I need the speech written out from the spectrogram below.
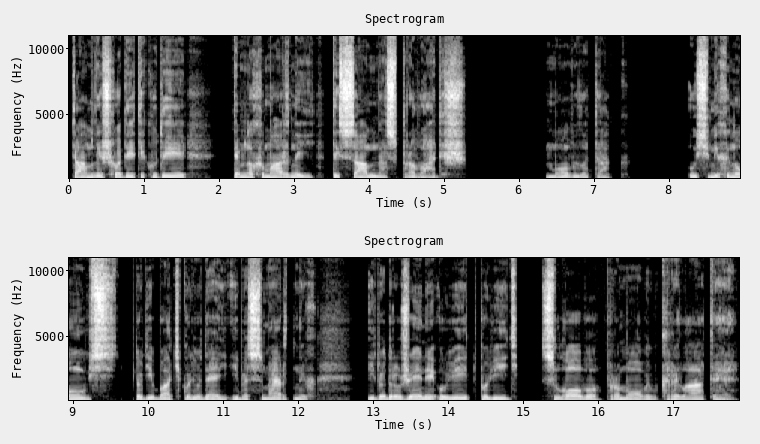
там лиш ходити куди темнохмарний ти сам нас провадиш. Мовила так, усміхнувсь тоді батько людей і безсмертних і до дружини у відповідь слово промовив крилате.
